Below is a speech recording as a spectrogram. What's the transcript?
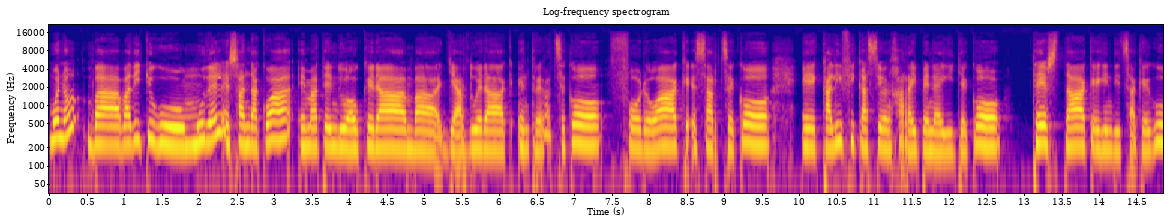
Bueno, ba, baditugu Moodle esandakoa ematen du aukera ba, jarduerak entregatzeko, foroak ezartzeko, e, kalifikazioen jarraipena egiteko, testak egin ditzakegu,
